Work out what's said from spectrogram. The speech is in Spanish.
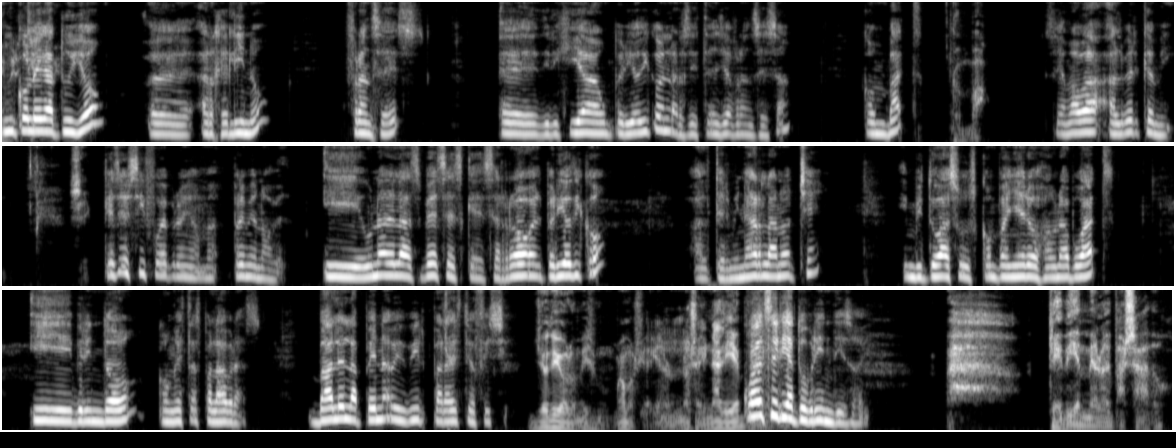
un colega tuyo, eh, argelino, francés, eh, dirigía un periódico en la resistencia francesa, Combat. Combat. Se llamaba Albert Camus. Sí. Que ese sí fue premio, premio Nobel. Y una de las veces que cerró el periódico, al terminar la noche, invitó a sus compañeros a una boate y brindó con estas palabras. Vale la pena vivir para este oficio. Yo digo lo mismo. Vamos, yo no soy nadie. ¿Cuál pero- sería tu brindis hoy? Qué bien me lo he pasado.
